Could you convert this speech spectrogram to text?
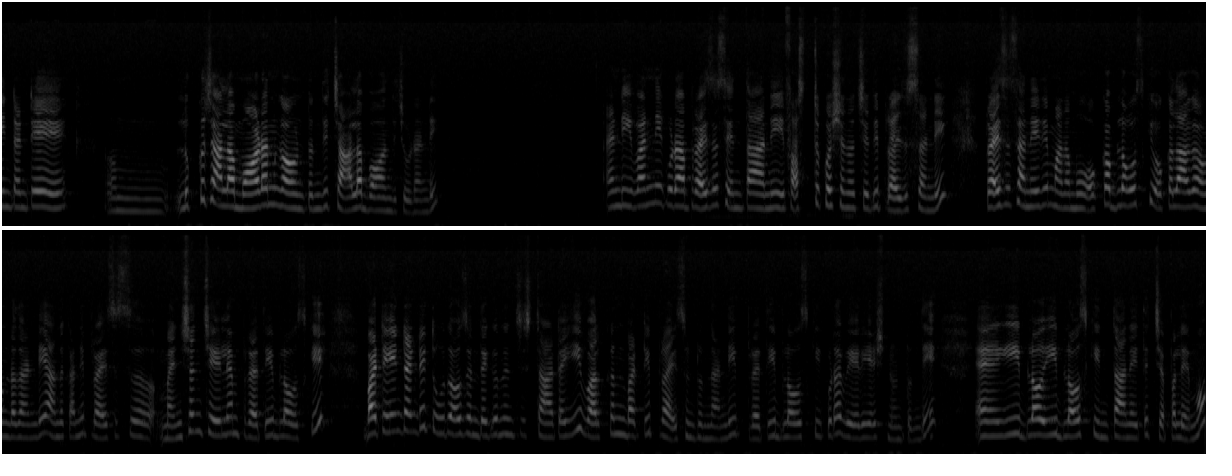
ఏంటంటే లుక్ చాలా మోడర్న్గా ఉంటుంది. చాలా బాగుంది చూడండి. అండ్ ఇవన్నీ కూడా ప్రైజెస్ ఎంత అని ఫస్ట్ క్వశ్చన్ వచ్చేది ప్రైజెస్ అండి. ప్రైసెస్ అనేది మనము ఒక బ్లౌజ్కి ఒకలాగా ఉండదండి. అందుకని ప్రైసెస్ మెన్షన్ చేయలేం ప్రతి బ్లౌజ్కి. బట్ ఏంటంటే టూ థౌజండ్ దగ్గర నుంచి స్టార్ట్ అయ్యి వర్క్ని బట్టి ప్రైస్ ఉంటుందండి. ప్రతి బ్లౌజ్కి కూడా వేరియేషన్ ఉంటుంది. ఈ బ్లౌ ఈ బ్లౌజ్కి ఇంత అని అయితే చెప్పలేము.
